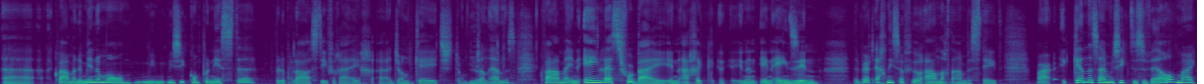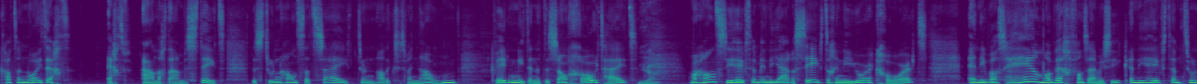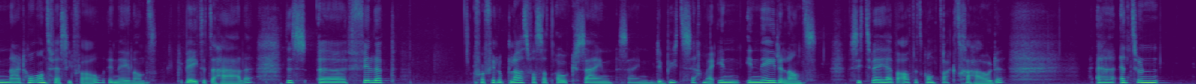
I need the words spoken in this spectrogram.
eh, kwamen de minimal mu- muziekcomponisten... Philip Glass, Steve Reich, eh, John Cage, John. John Adams... kwamen in één les voorbij, in, eigenlijk in, een, in één zin. Er werd echt niet zoveel aandacht aan besteed. Maar ik kende zijn muziek dus wel, maar ik had er nooit echt, echt aandacht aan besteed. Dus toen Hans dat zei, toen had ik zoiets van... nou, hm, ik weet het niet en het is zo'n grootheid... ja. Maar Hans die heeft hem in de jaren zeventig in New York gehoord. En die was helemaal weg van zijn muziek. En die heeft hem toen naar het Holland Festival in Nederland weten te halen. Dus eh Philip, voor Philip Glass was dat ook zijn, zijn debuut, zeg maar, in, in Nederland. Dus die twee hebben altijd contact gehouden. Eh, en toen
